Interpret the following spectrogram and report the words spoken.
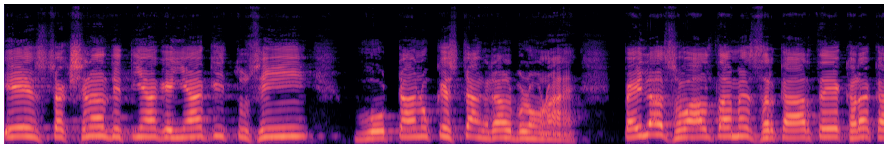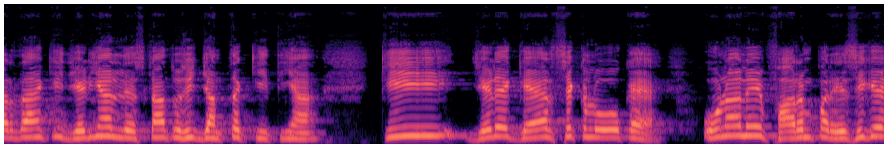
ਇਹ ਇੰਸਟਰਕਸ਼ਨਾਂ ਦਿੱਤੀਆਂ ਗਈਆਂ ਕਿ ਤੁਸੀਂ ਵੋਟਾਂ ਨੂੰ ਕਿਸ ਢੰਗ ਨਾਲ ਬਣਾਉਣਾ ਹੈ। ਪਹਿਲਾ ਸਵਾਲ ਤਾਂ ਮੈਂ ਸਰਕਾਰ ਤੇ ਖੜਾ ਕਰਦਾ ਹਾਂ ਕਿ ਜਿਹੜੀਆਂ ਲਿਸਟਾਂ ਤੁਸੀਂ ਜਨਤਕ ਕੀਤੀਆਂ ਕਿ ਜਿਹੜੇ ਗੈਰ ਸਿੱਖ ਲੋਕ ਹੈ, ਉਹਨਾਂ ਨੇ ਫਾਰਮ ਭਰੇ ਸੀਗੇ।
